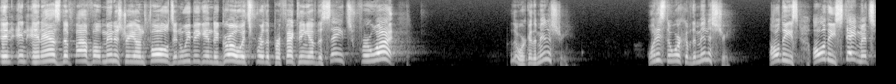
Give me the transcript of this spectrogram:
And, and, and as the fivefold ministry unfolds and we begin to grow, it's for the perfecting of the saints. For what? For The work of the ministry. What is the work of the ministry? All these, all these statements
